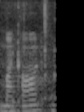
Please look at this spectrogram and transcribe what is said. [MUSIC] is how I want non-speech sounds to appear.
Mic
